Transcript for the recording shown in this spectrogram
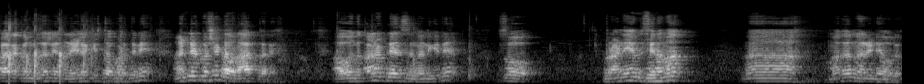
ಕಾರ್ಯಕ್ರಮದಲ್ಲಿ ನಾನು ಹೇಳಕ್ ಇಷ್ಟಪಡ್ತೀನಿ. ಹಂಡ್ರೆಡ್ ಪರ್ಸೆಂಟ್ ಅವ್ರು ಆಗ್ತಾರೆ. ಆ ಒಂದು ಕಾನ್ಫಿಡೆನ್ಸ್ ನನಗಿದೆ. ಸೊ ಪ್ರಣಯಂ ಸಿನಿಮಾ ಮದನ್ ನರಣಿ ಅವರು.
